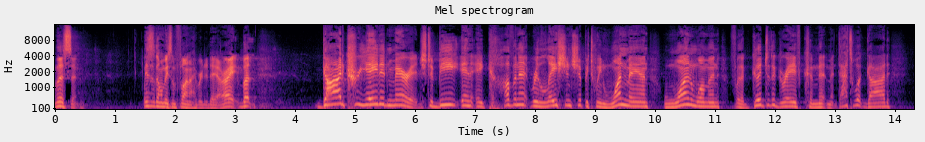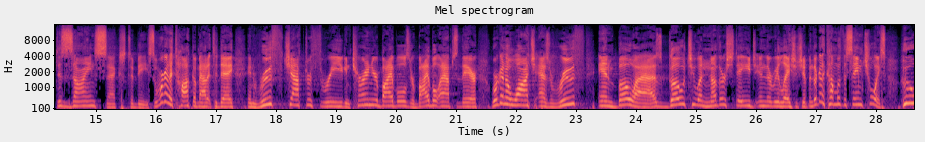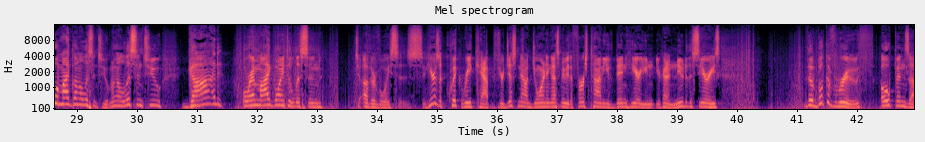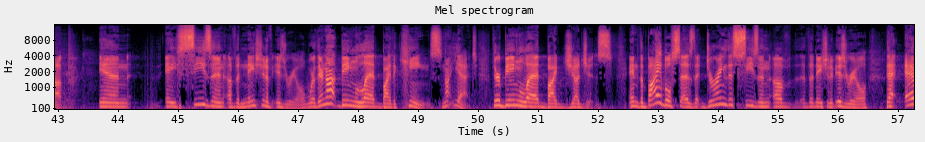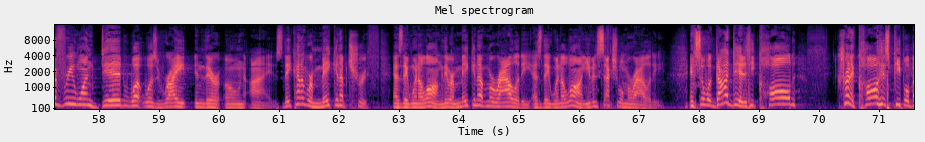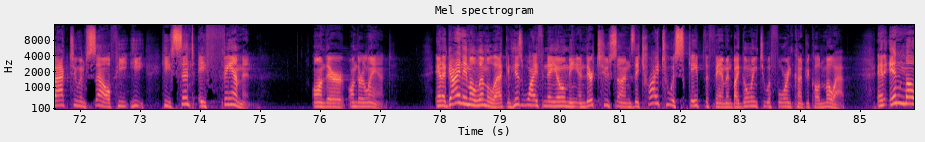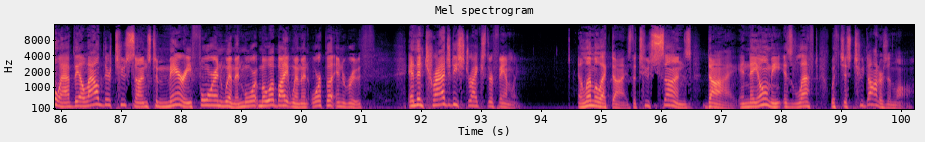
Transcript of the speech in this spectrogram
listen. This is going to be some fun, I heard today. All right, but God created marriage to be in a covenant relationship between one man, one woman for the good to the grave commitment. That's what God designed sex to be. So we're going to talk about it today in Ruth chapter 3. You can turn in your Bibles or Bible apps there. We're going to watch as Ruth and Boaz go to another stage in their relationship, and they're going to come with the same choice. Who am I going to listen to? Am I going to listen to God or am I going to listen to other voices. And here's a quick recap. If you're just now joining us, maybe the first time you've been here, you, are kind of new to the series. The book of Ruth opens up in a season of the nation of Israel where they're not being led by the kings, not yet. They're being led by judges. And the Bible says that during this season of the nation of Israel, that everyone did what was right in their own eyes. They kind of were making up truth as they went along. They were making up morality as they went along, even sexual morality. And so what God did is he called trying to call his people back to himself, he, he, he sent a famine on their, on their land. And a guy named Elimelech and his wife Naomi and their two sons, they tried to escape the famine by going to a foreign country called Moab. And in Moab, they allowed their two sons to marry foreign women, Moabite women, Orpah and Ruth. And then tragedy strikes their family. Elimelech dies, the two sons die, and Naomi is left with just two daughters in law.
